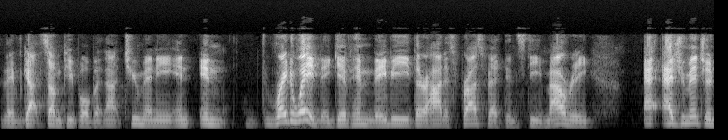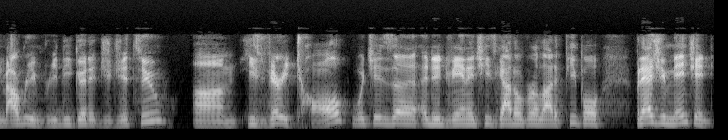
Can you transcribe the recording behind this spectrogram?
They've got some people, but not too many. And in right away they give him maybe their hottest prospect in Steve Mowry. A- as you mentioned, Mowry really good at jiu-jitsu. Um, he's very tall, which is a, an advantage he's got over a lot of people. But as you mentioned,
